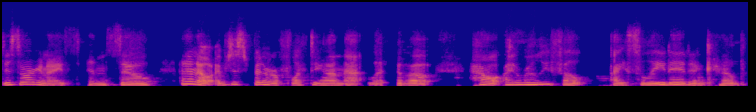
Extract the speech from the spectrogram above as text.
disorganized and so i don't know i've just been reflecting on that about how i really felt isolated and kind of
